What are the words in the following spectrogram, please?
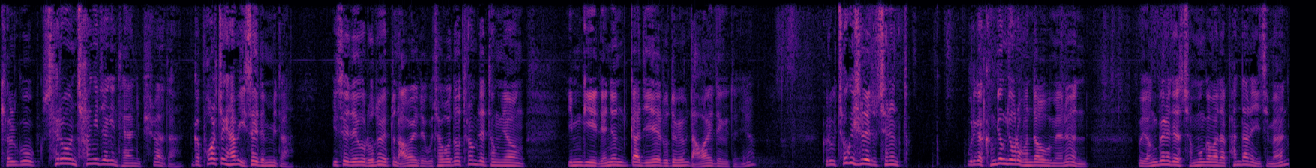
결국 새로운 창의적인 대안이 필요하다. 그러니까 포괄적인 합의 있어야 됩니다. 있어야 되고 로드맵도 나와야 되고 적어도 트럼프 대통령 임기 내년까지의 로드맵은 나와야 되거든요. 그리고 초기 신뢰 조치는 우리가 긍정적으로 본다고 보면은 뭐 영변에 대해서 전문가마다 판단은 있지만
